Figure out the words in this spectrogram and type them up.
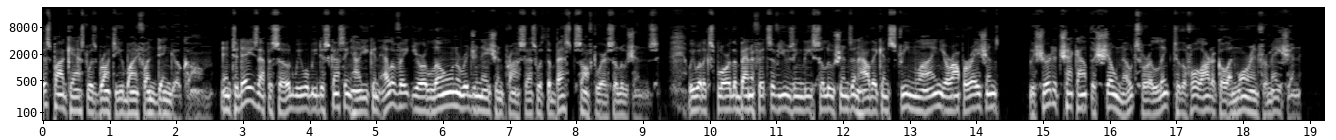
This podcast was brought to you by Fundingo.com. In today's episode, we will be discussing how you can elevate your loan origination process with the best software solutions. We will explore the benefits of using these solutions and how they can streamline your operations. Be sure to check out the show notes for a link to the full article and more information.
